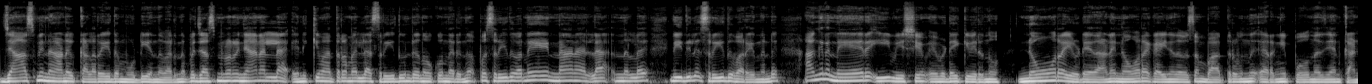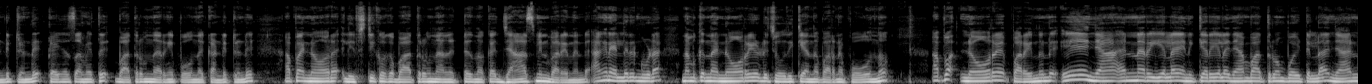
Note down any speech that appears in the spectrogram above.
ജാസ്മിൻ ആണ് കളർ ചെയ്ത മുടി എന്ന് പറയുന്നത്. അപ്പോൾ ജാസ്മിൻ പറഞ്ഞു ഞാനല്ല എനിക്ക് മാത്രമല്ല ശ്രീധുവിന്റെ നോക്കുന്നായിരുന്നു അപ്പോൾ ശ്രീധു പറഞ്ഞേ "ഏയ് ഞാനല്ല എന്നുള്ള രീതിയിൽ ശ്രീധു പറയുന്നുണ്ട്. അങ്ങനെ നേരെ ഈ വിഷയം എവിടേക്ക് വരുന്നു? നോറയുടേതാണ്. നോറ കഴിഞ്ഞ ദിവസം ബാത്റൂമിൽ നിന്ന് ഇറങ്ങി പോകുന്നത് ഞാൻ കണ്ടിട്ടുണ്ട്. കഴിഞ്ഞ സമയത്ത് ബാത്റൂമിൽ നിന്ന് ഇറങ്ങി പോകുന്നത് കണ്ടിട്ടുണ്ട്. അപ്പോൾ നോറ ലിപ്സ്റ്റിക് ഒക്കെ ബാത്റൂമിൽ നിന്നിട്ട് എന്നൊക്കെ ജാസ്മിൻ പറയുന്നുണ്ട്. അങ്ങനെ എല്ലാവരും കൂടെ നമുക്ക് എന്നാൽ നോറയോട് ചോദിക്കാമെന്ന് പറഞ്ഞ് പോകുന്നു. അപ്പോൾ നോറ പറയുന്നുണ്ട് ഏ ഞാൻ എന്നറിയില്ല എനിക്കറിയില്ല ഞാൻ ബാത്റൂം പോയിട്ടില്ല ഞാൻ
